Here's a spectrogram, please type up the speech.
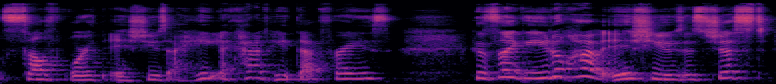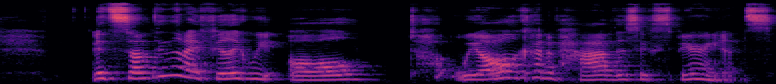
self-worth issues, I hate I kind of hate that phrase because like you don't have issues, it's just it's something that I feel like we all we all kind of have this experience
